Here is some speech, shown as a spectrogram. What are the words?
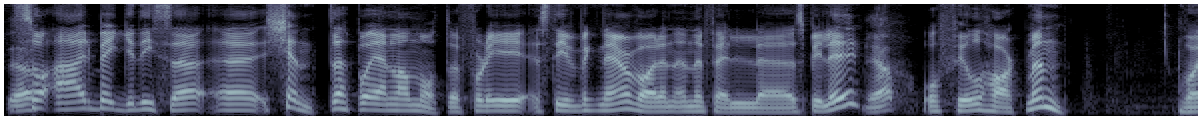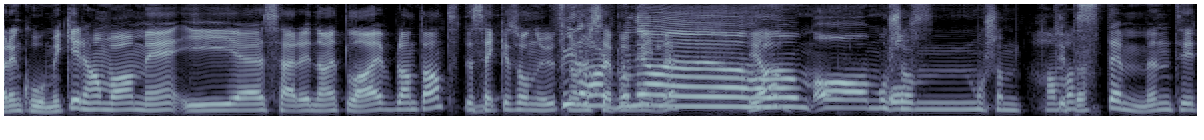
Ja. så er begge disse uh, kjente på en eller annen måte. Fordi Steve McNair var en NFL-spiller, Ja. og Phil Hartman var en komiker. Han var med i eh, Saturday Night Live, blant annet. Det ser ikke sånn ut Phil når du ser på bildet. ja, ja. Å, morsom, morsom Han var stemmen til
